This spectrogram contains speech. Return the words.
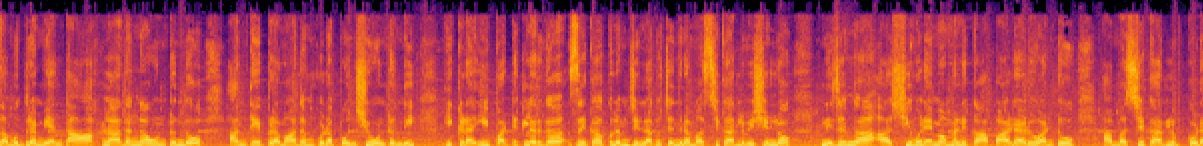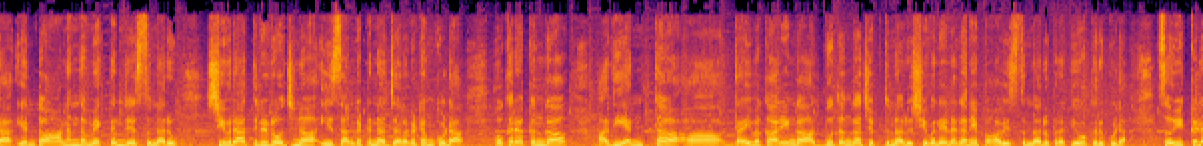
సముద్రం ఎంత ఆహ్లాదంగా ఉంటుందో అంతే ప్రమాదం కూడా పొంచి ఉంటుంది. ఇక్కడ ఈ పర్టికులర్గా శ్రీకాకుళం జిల్లాకు చెందిన మత్స్యకారుల విషయంలో నిజంగా ఆ శివుడే మమ్మల్ని కాపాడాడు అంటూ ఆ మత్స్యకారులు కూడా ఎంతో ఆనందం వ్యక్తం చేస్తున్నారు. శివరాత్రి రోజున ఈ సంఘటన జరగటం కూడా ఒక రకంగా అది ఎంత దైవ కార్యంగా అద్భుతంగా చెప్తున్నారు. శివలీలగానే భావిస్తున్నారు ప్రతి ఒక్కరు కూడా. సో ఇక్కడ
